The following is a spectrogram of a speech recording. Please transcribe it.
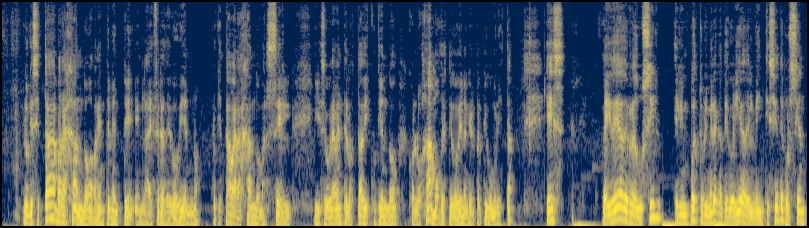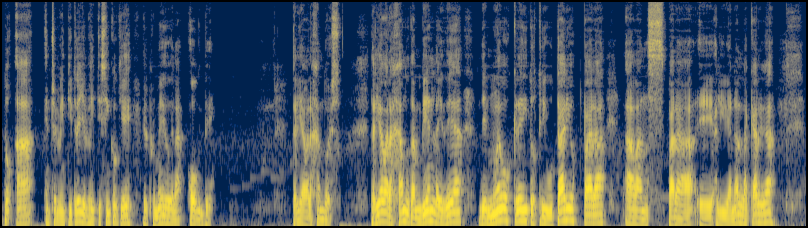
lo que se está barajando aparentemente en las esferas de gobierno, lo que está barajando Marcel, y seguramente lo está discutiendo con los amos de este gobierno, que es el Partido Comunista, es la idea de reducir el impuesto de primera categoría del 27% a entre el 23 y el 25, que es el promedio de la OCDE. Estaría barajando eso. Estaría barajando también la idea de nuevos créditos tributarios para, para eh, aliviar la carga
